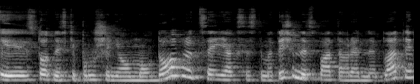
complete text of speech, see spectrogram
Істотності порушення умов договору це як систематична несплата орендної плати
